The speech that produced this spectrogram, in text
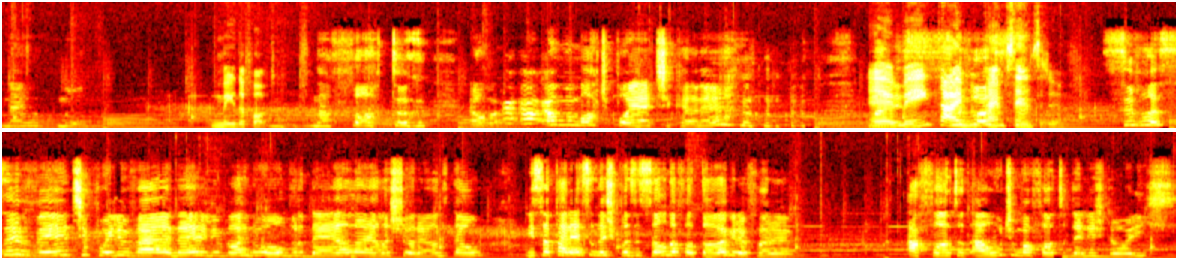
né? No, no meio da foto. Na foto. É é, é uma morte poética, né? é bem time, você, time sensitive. Se você vê, tipo, ele vai, né? Ele morre no ombro dela, ela chorando. Então, isso aparece na exposição da fotógrafa. Né? A foto, a última foto deles dois.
